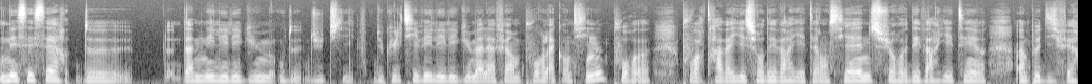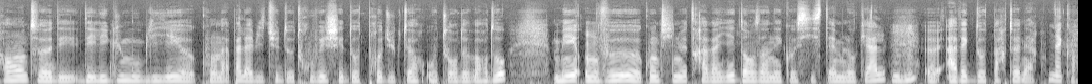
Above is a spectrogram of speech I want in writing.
nécessaire de d'amener les légumes ou de, de, cultiver les légumes à la ferme pour la cantine, pour euh, pouvoir travailler sur des variétés anciennes, sur euh, des variétés euh, un peu différentes, des, légumes oubliés qu'on n'a pas l'habitude de trouver chez d'autres producteurs autour de Bordeaux. Mais on veut continuer de travailler dans un écosystème local mhm. avec d'autres partenaires. D'accord.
